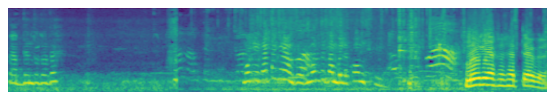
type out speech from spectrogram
চাপ দেন তো দাদা। মুরগি কত গ্রাম আছে মুরগির দাম বলে কমছে। মুরগি একশো ষাট টাকা করে।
